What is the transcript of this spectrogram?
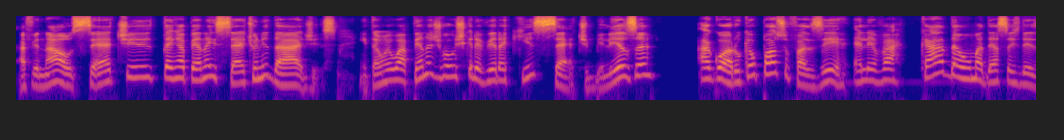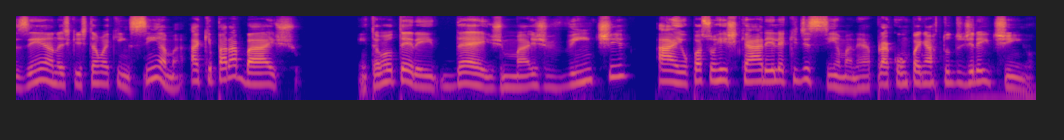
Afinal, 7 tem apenas 7 unidades, então eu apenas vou escrever aqui 7, beleza? Agora, o que eu posso fazer é levar cada uma dessas dezenas que estão aqui em cima aqui para baixo. Então, eu terei 10 mais 20. Ah, eu posso riscar ele aqui de cima, né, para acompanhar tudo direitinho.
